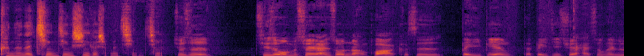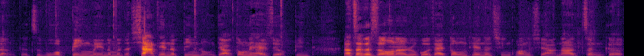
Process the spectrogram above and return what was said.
可能的情境是一个什么情境？就是其实我们虽然说暖化，可是北边的北极圈还是会冷的，只不过冰没那么的，夏天的冰融掉，冬天还是有冰。那这个时候呢，如果在冬天的情况下，那整个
